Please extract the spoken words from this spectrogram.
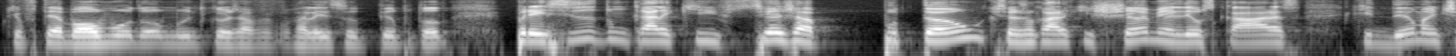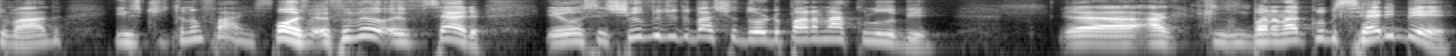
porque o futebol mudou muito, que eu já falei isso o tempo todo. Precisa de um cara que seja putão, que seja um cara que chame ali os caras, que dê uma intimada, e isso o Tite não faz. Pô, eu fui ver, eu- sério, eu assisti o vídeo do bastidor do Paraná Clube, ah, a- Paraná Clube Série B.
